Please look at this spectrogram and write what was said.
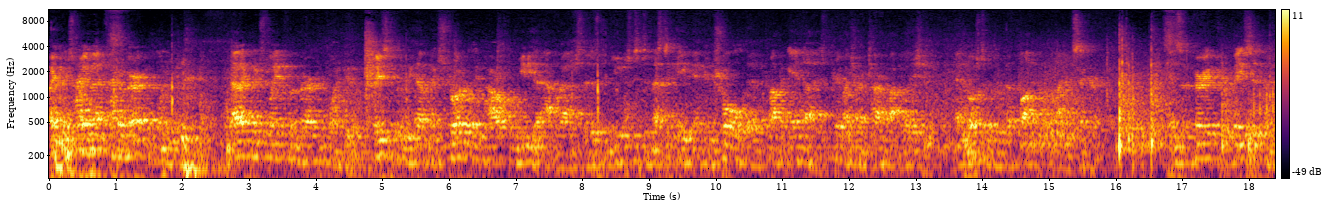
I can explain that from an American point of view. That I can explain from an American point of view. Basically, we have an extraordinarily powerful media apparatus that has been used to domesticate and control and propagandize pretty much our entire population, and most of it with a bought by the singer. It's a very pervasive and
